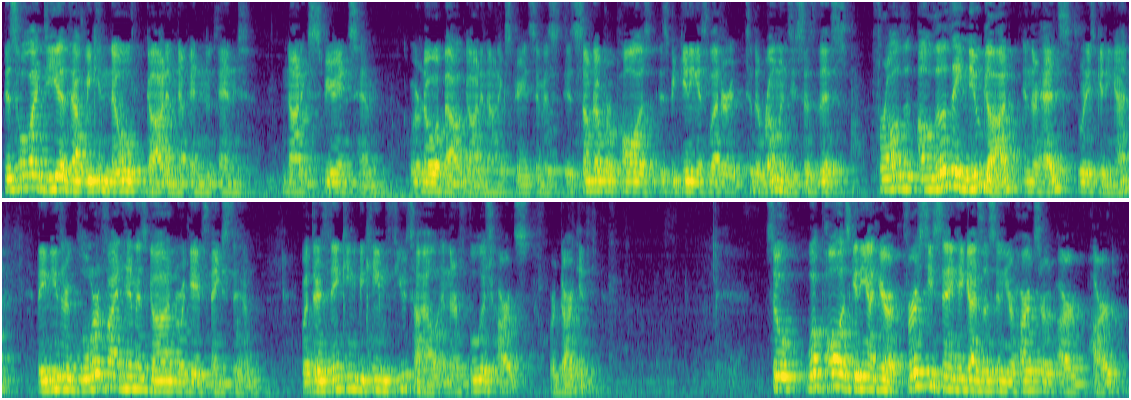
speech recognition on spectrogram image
This whole idea that we can know God and, and, and not experience Him, or know about God and not experience Him, is, is summed up where Paul is, is beginning his letter to the Romans. He says this For the, although they knew God in their heads, is what he's getting at, they neither glorified Him as God nor gave thanks to Him. But their thinking became futile and their foolish hearts were darkened. So, what Paul is getting at here, first he's saying, hey guys, listen, your hearts are, are hard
